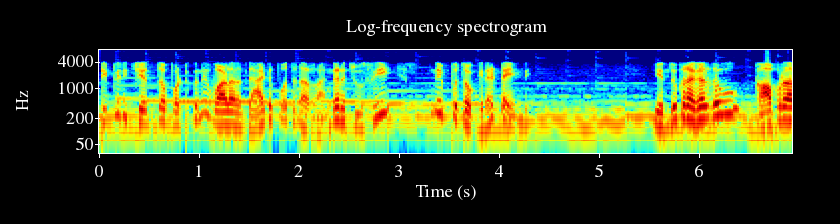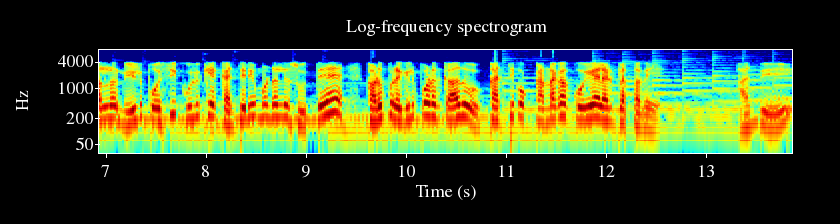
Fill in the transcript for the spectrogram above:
టిపిని చేత్తో పట్టుకుని వాళ్ళని దాటిపోతున్న రంగని చూసి నిప్పు తొక్కినట్టయింది. ఎందుకు రగలదవు? కాపురాల్లో నీళ్ళు పోసి కులికే కత్తిరి ముండల్ని చూస్తే కడుపు రగిలిపోవడం కాదు కత్తికొక కండగా కొయ్యాలనిపిస్తుంది అంది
